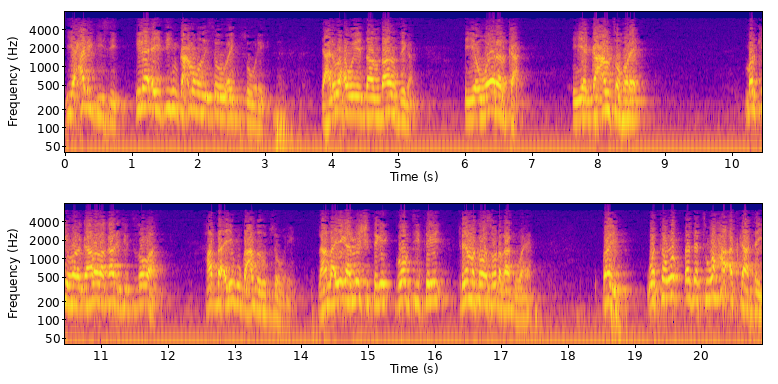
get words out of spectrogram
iyo xadhigiisii ilaa aydihim gacmahooda isagoo ay ku soo wareegay. Yacni waxa weeye daandaansiga iyo weerarka iyo gacanta hore. Markii hore gaalada qaadi jirtay soo maa hadda iyagu gacantooda ku soo wareegay. Laanna ayagaa meeshii tegey goobtii tegey reemanka waa soo dhaqaaqi waaya ayib. Wa tawadadat waxaa adkaatay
